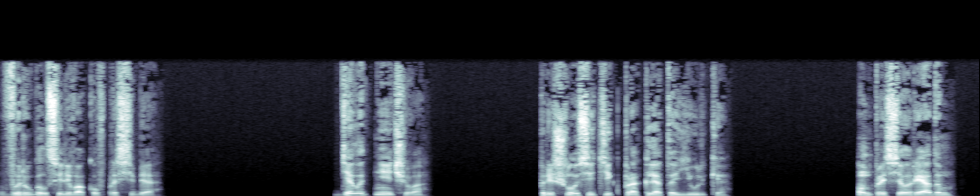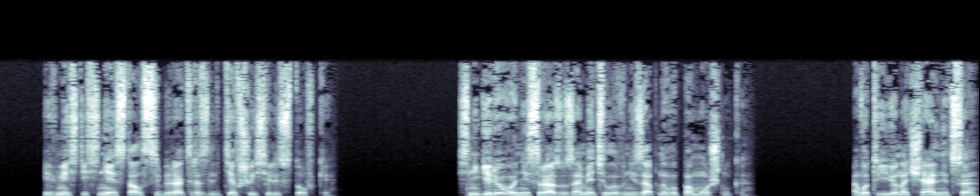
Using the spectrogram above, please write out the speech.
Выругался Леваков про себя. Делать нечего. Пришлось идти к проклятой Юльке. Он присел рядом и вместе с ней стал собирать разлетевшиеся листовки. Снегирева не сразу заметила внезапного помощника. А вот ее начальница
